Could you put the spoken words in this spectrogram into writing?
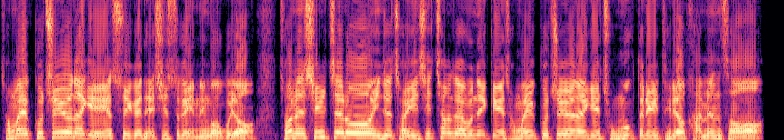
정말 꾸준하게 수익을 내실 수가 있는 거고요. 저는 실제로 이제 저희 시청자분들 께 정말 꾸준하게 종목들을 들여가면서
